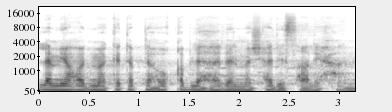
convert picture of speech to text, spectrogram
لم يعد ما كتبته قبل هذا المشهد صالحا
